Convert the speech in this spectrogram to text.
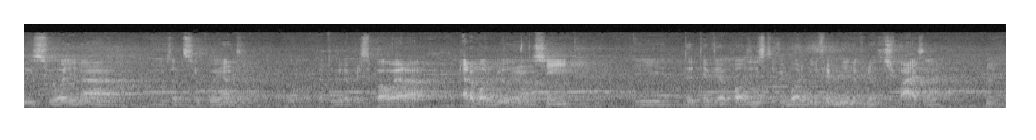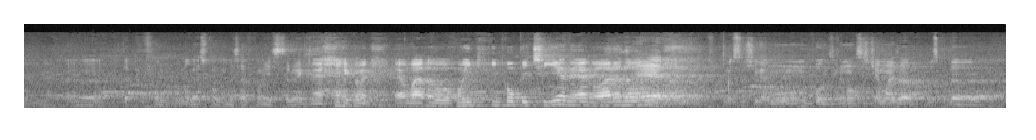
iniciou ali na, nos anos 50, a categoria principal era, era bodybuilding, né? Sim. E teve após isso teve bodybuilding feminino, que não existe mais, né? até porque foi um negócio que comecei a ficar meio estranho. É, é uma, o ruim que quem competia, né, agora não... É, não, começou a chegar num ponto que não se tinha mais a busca da...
